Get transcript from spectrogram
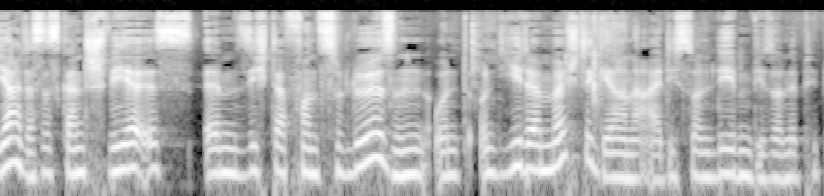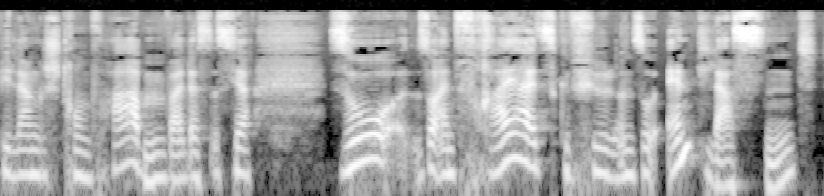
ja, dass es ganz schwer ist, ähm, sich davon zu lösen und und jeder möchte gerne eigentlich so ein Leben wie so eine Pippi Langstrumpf haben, weil das ist ja so so ein Freiheitsgefühl und so entlastend.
